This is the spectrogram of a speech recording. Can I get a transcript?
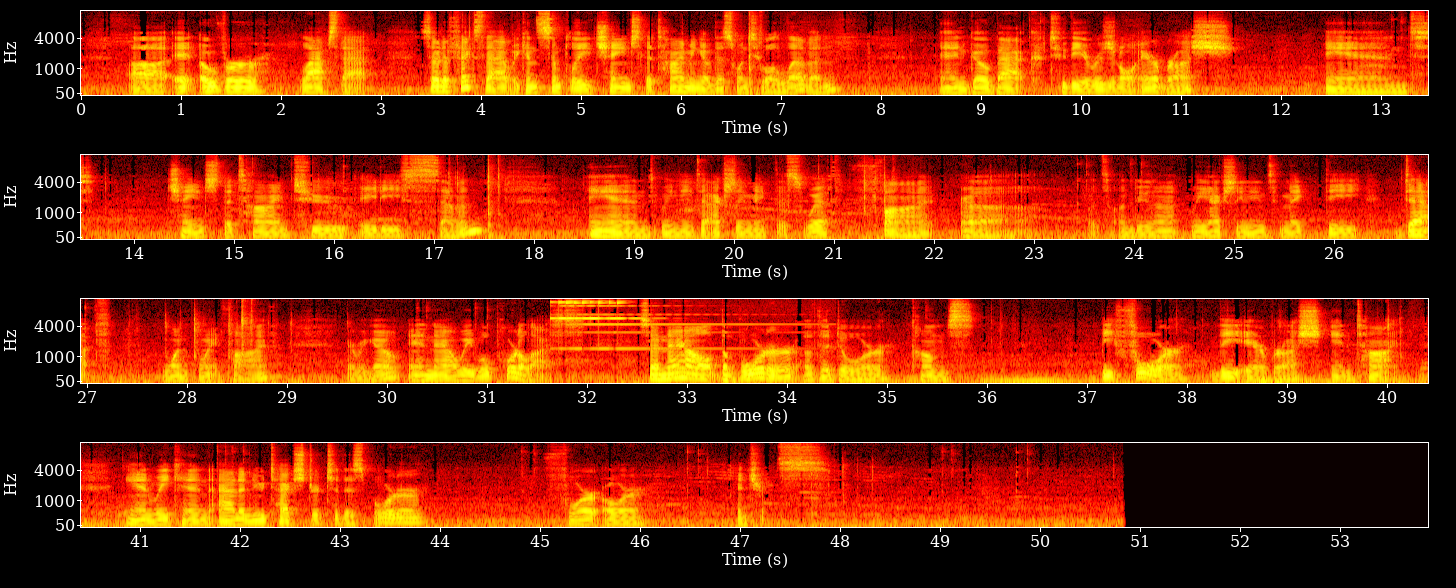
uh, it overlaps that. So to fix that, we can simply change the timing of this one to 11 and go back to the original airbrush and change the time to 87 and we need to actually make this width 5 uh, let's undo that. We actually need to make the depth 1.5. There we go. And now we will portalize. So now the border of the door comes before the airbrush in time. And we can add a new texture to this border for our entrance.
